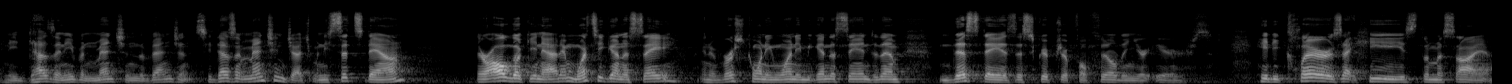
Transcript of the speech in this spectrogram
And he doesn't even mention the vengeance. He doesn't mention judgment. He sits down. They're all looking at him. What's he going to say? And in verse 21, he began to say unto them, This day is this scripture fulfilled in your ears. He declares that he's the Messiah.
